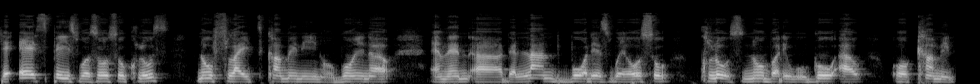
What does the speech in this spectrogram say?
The airspace was also closed, no flights coming in or going out. And then uh, the land borders were also closed. Nobody will go out or come in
